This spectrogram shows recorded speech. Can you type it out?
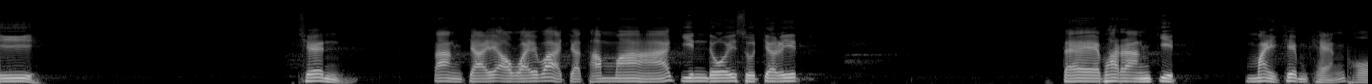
ดี เช่น ตั้งใจเอาไว้ว่าจะทำมาหากินโดยสุจริต แต่พลังจิตไม่เข้มแข็งพอ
